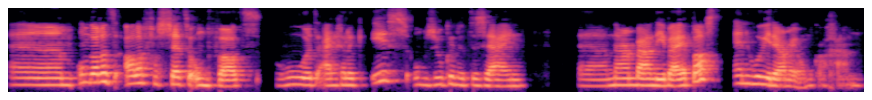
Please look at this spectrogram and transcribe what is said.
Um, omdat het alle facetten omvat. Hoe het eigenlijk is om zoekende te zijn uh, naar een baan die bij je past en hoe je daarmee om kan gaan.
